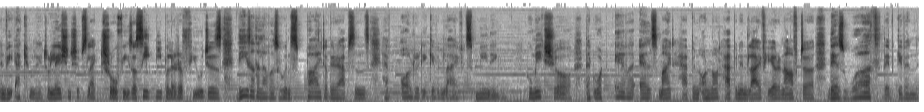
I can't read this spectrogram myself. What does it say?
and we accumulate relationships like trophies or seek people as refuges, these are the lovers who, in spite of their absence, have already given life its meaning. Who make sure that whatever else might happen or not happen in life here and after, there's worth they've given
